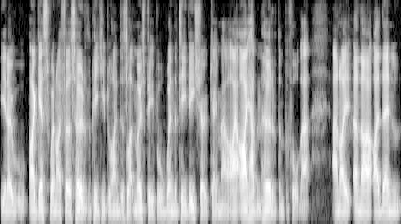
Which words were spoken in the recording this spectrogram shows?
you know, I guess when I first heard of the Peaky Blinders, like most people, when the TV show came out, I, I hadn't heard of them before that. And I and I, I then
